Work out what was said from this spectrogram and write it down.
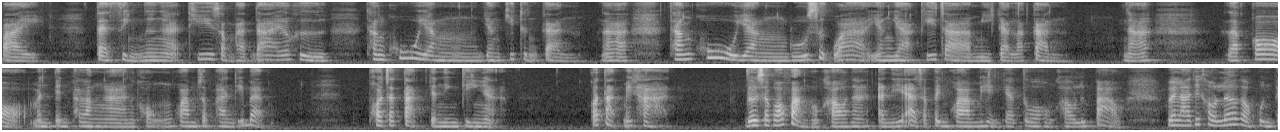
ไป แต่สิ่งหนึ่งอะที่สัมผัสได้ก็คือ ทั้งคู่ยังยังคิดถึงกันนะคะ ทั้งคู่ยังรู้สึกว่ายังอยากที่จะมีกันละกันนะ แล้วก็มันเป็นพลังงานของความสัมพันธ์ที่แบบ พอจะตัดกันจริง ๆอะ่ะก็ตัดไม่ขาด โดยเฉพาะฝั่งของเขานะ อันนี้อาจจะเป็นความเห็นแก่ตัวของเขาหรือเปล่า เวลาที่เขาเลิกกับคุณไป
